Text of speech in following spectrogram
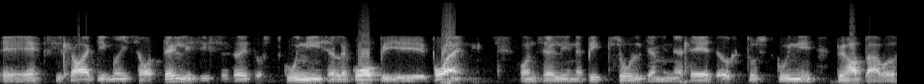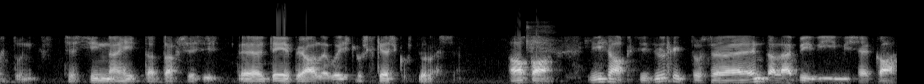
tee ehk siis Raadi mõisa hotelli sissesõidust kuni selle Coopi poeni on selline pikk sulgemine reede õhtust kuni pühapäeva õhtuni, sest sinna ehitatakse siis tee peale võistluskeskust üles. aga lisaks siis ürituse enda läbiviimisega.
